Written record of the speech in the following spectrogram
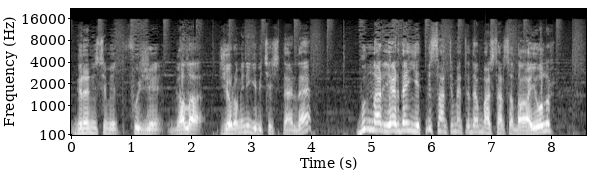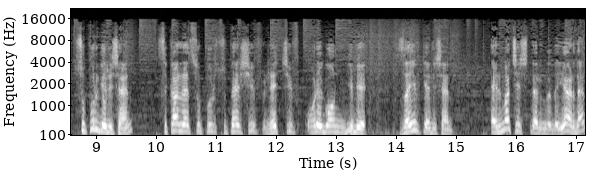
Granny Smith, Fuji, Gala, Jeromini gibi çeşitlerde bunlar yerden 70 santimetreden başlarsa daha iyi olur. Supur gelişen Scarlet Supur, Super Shift, Red Shift, Oregon gibi zayıf gelişen elma çeşitlerinde de yerden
